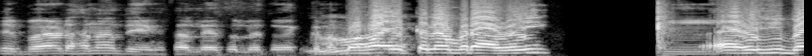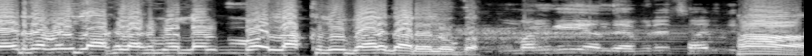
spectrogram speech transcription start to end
ਤੇ ਬੈਡ ਹਨਾ ਦੇਖ ਥੱਲੇ ਥੱਲੇ ਤੋਂ ਇੱਕ ਨੰਬਰ। ਮਹਾ ਇੱਕ ਨੰਬਰ ਆ ਬਾਈ। ਇਹੋ ਜੀ ਦਾ ਬਾਈ ਲੱਖ ਲੱਖ ਮੁੱਲ ਲੱਖ ਤੋਂ ਬਾਹਰ ਕਰਦੇ ਲੋਕ। ਮੰਗੀ ਜਾਂਦੇ ਆ ਵੀਰੇ ਸਾਰੀ। ਹਾਂ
